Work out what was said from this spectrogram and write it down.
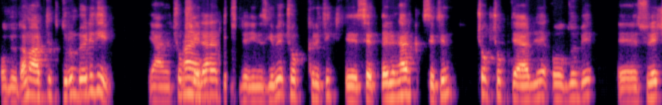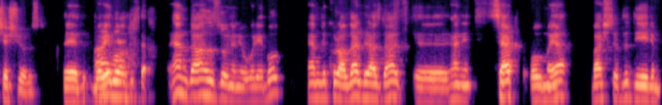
oluyordu. Ama artık durum böyle değil. Yani çok Aynen. şeyler geçti dediğiniz gibi. Çok kritik e, setlerin her setin çok çok değerli olduğu bir e, süreç yaşıyoruz. E, voleybol hem daha hızlı oynanıyor voleybol hem de kurallar biraz daha e, hani sert olmaya başladı diyelim.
